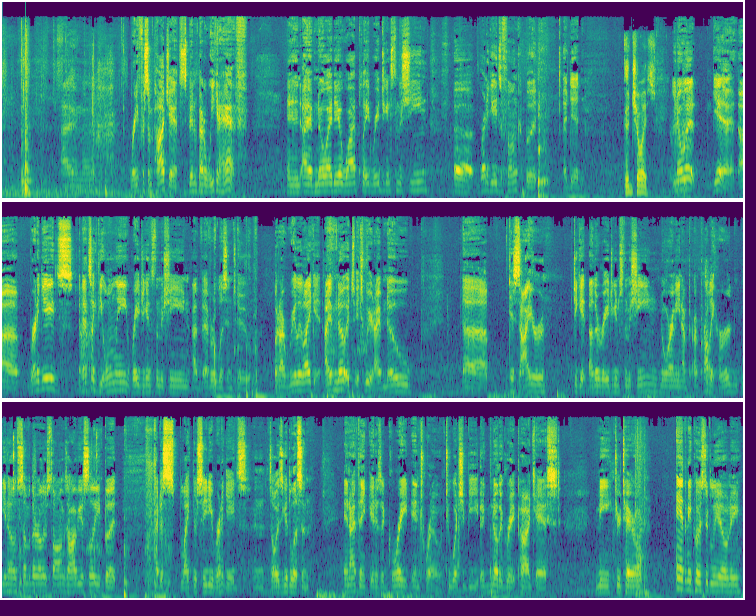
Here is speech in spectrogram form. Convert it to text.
I'm uh, ready for some podcasts. It's been about a week and a half, and I have no idea why I played Rage Against the Machine, uh, Renegades of Funk, but I did. Good choice. You know what? Yeah, uh, Renegades. That's like the only Rage Against the Machine I've ever listened to, but I really like it. I have no. It's it's weird. I have no uh, desire to get other Rage Against the Machine. Nor, I mean, I've, I've probably heard you know some of their other songs, obviously, but I just like their CD Renegades, and it's always good to listen. And I think it is a great intro to what should be another great podcast. Me, Drew Terrell, Anthony Postiglione,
